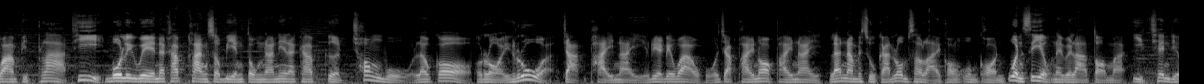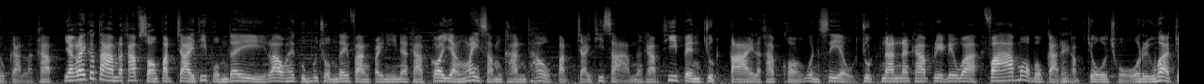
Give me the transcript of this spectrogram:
ความผิดพลาดที่บริเวณนะครับคลังสเสบียงตรงนั้นเนี่ยนะครับเกิดช่องโหว่แล้วก็รอยรั่วจากภายใน เรียกได้ว่าโอ้โหจากภายนอกภายใน และนำไปสู่การล่มสลายขององค์กรอ้วนเซี่ยวในเวลาต่อมาอีกเช่นเดียวกันละครับ อย่างไรก็ตามนะครับสองปัจจัยที่ผมได้เล่าให้คุณผู้ชมได้ฟังไปนี้นะครับก็ยังไม่สำคัญเท่าปัจจัยที่3นะครับที่เป็นจุดตายละครับของอ้วนเซี่ยว จุดนั้นนะครับเรียกได้ว่าฟ้ามอบโอกาสให้กับโจโฉหรือว่าโจ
